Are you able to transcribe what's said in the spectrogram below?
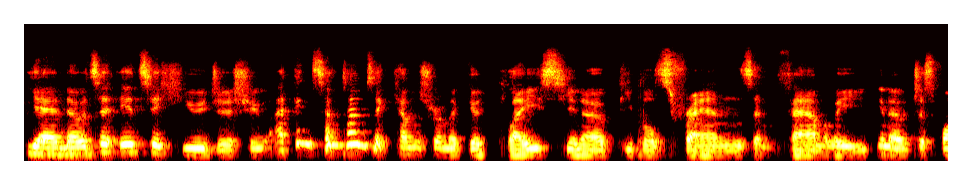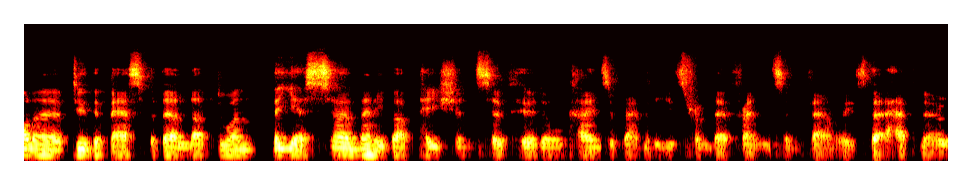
Yeah, no, it's a it's a huge issue. I think sometimes it comes from a good place, you know, people's friends and family, you know, just want to do the best for their loved one. But yes, so many of our patients have heard all kinds of remedies from their friends and families that have no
